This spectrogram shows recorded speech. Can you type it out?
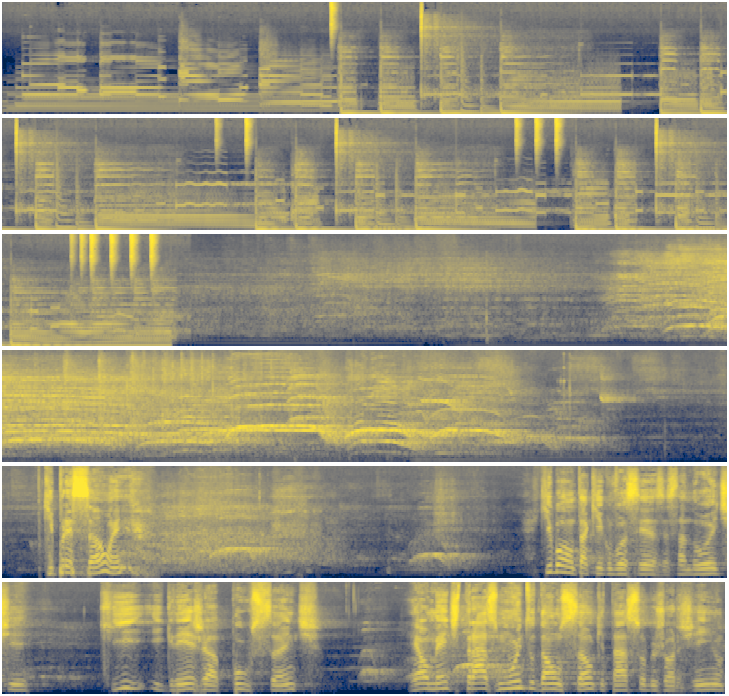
Que pressão, hein? Que bom estar aqui com vocês esta noite. Que igreja pulsante. Realmente traz muito da unção que está sobre o Jorginho.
